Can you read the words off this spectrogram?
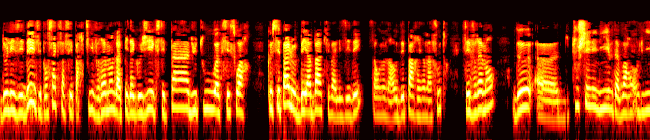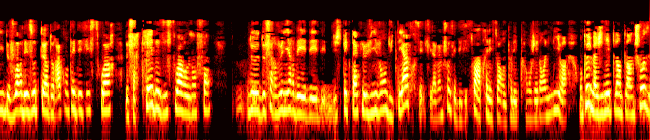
de les aider, et c'est pour ça que ça fait partie vraiment de la pédagogie et que c'est pas du tout accessoire, que c'est pas le béaba qui va les aider, ça on en a au départ rien à foutre. C'est vraiment de, euh, de, toucher les livres, d'avoir envie de voir des auteurs, de raconter des histoires, de faire créer des histoires aux enfants, de, de faire venir des, des, des, du spectacle vivant, du théâtre, c'est la même chose, c'est des histoires. Après, l'histoire, on peut les plonger dans le livre, on peut imaginer plein plein de choses,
